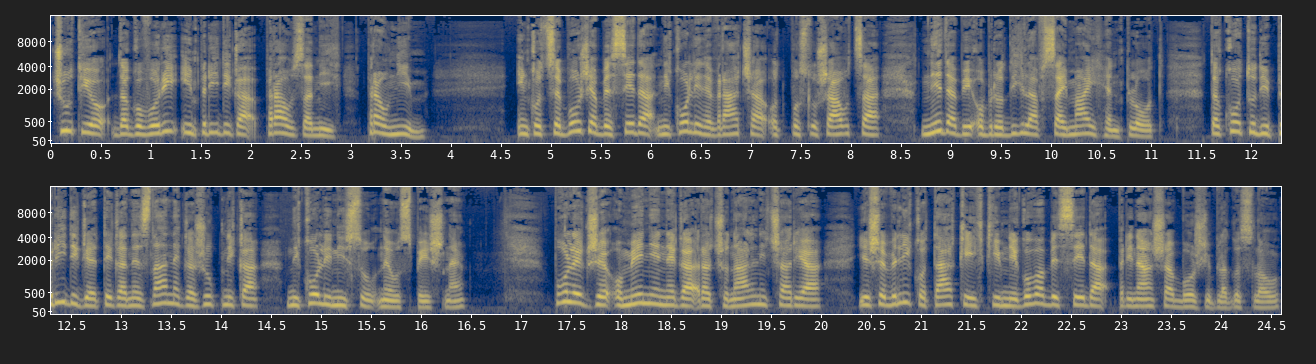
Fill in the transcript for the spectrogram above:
čutijo, da govori in pridiga prav za njih, prav njim. In kot se božja beseda nikoli ne vrača od poslušalca, ne da bi obrodila vsaj majhen plot, tako tudi pridige tega neznanega župnika nikoli niso neuspešne. Poleg že omenjenega računalničarja je še veliko takih, ki jim njegova beseda prinaša božji blagoslov.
